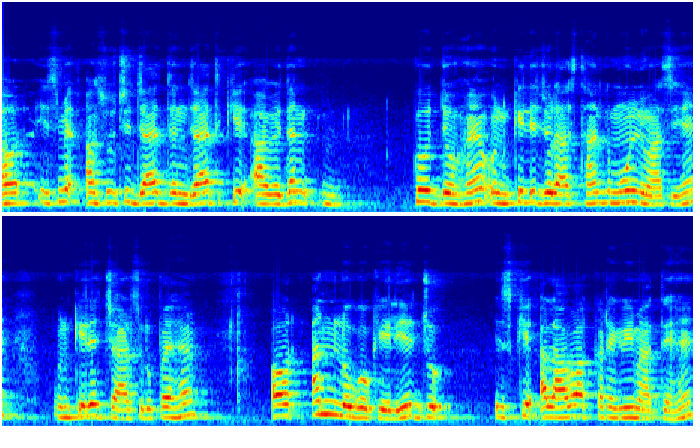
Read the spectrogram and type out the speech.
और इसमें अनुसूचित जाति, जनजाति के आवेदन को जो हैं, उनके लिए जो राजस्थान के मूल निवासी हैं, उनके लिए चार सौ रुपये है। और अन्य लोगों के लिए जो इसके अलावा कैटेगरी में आते हैं,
